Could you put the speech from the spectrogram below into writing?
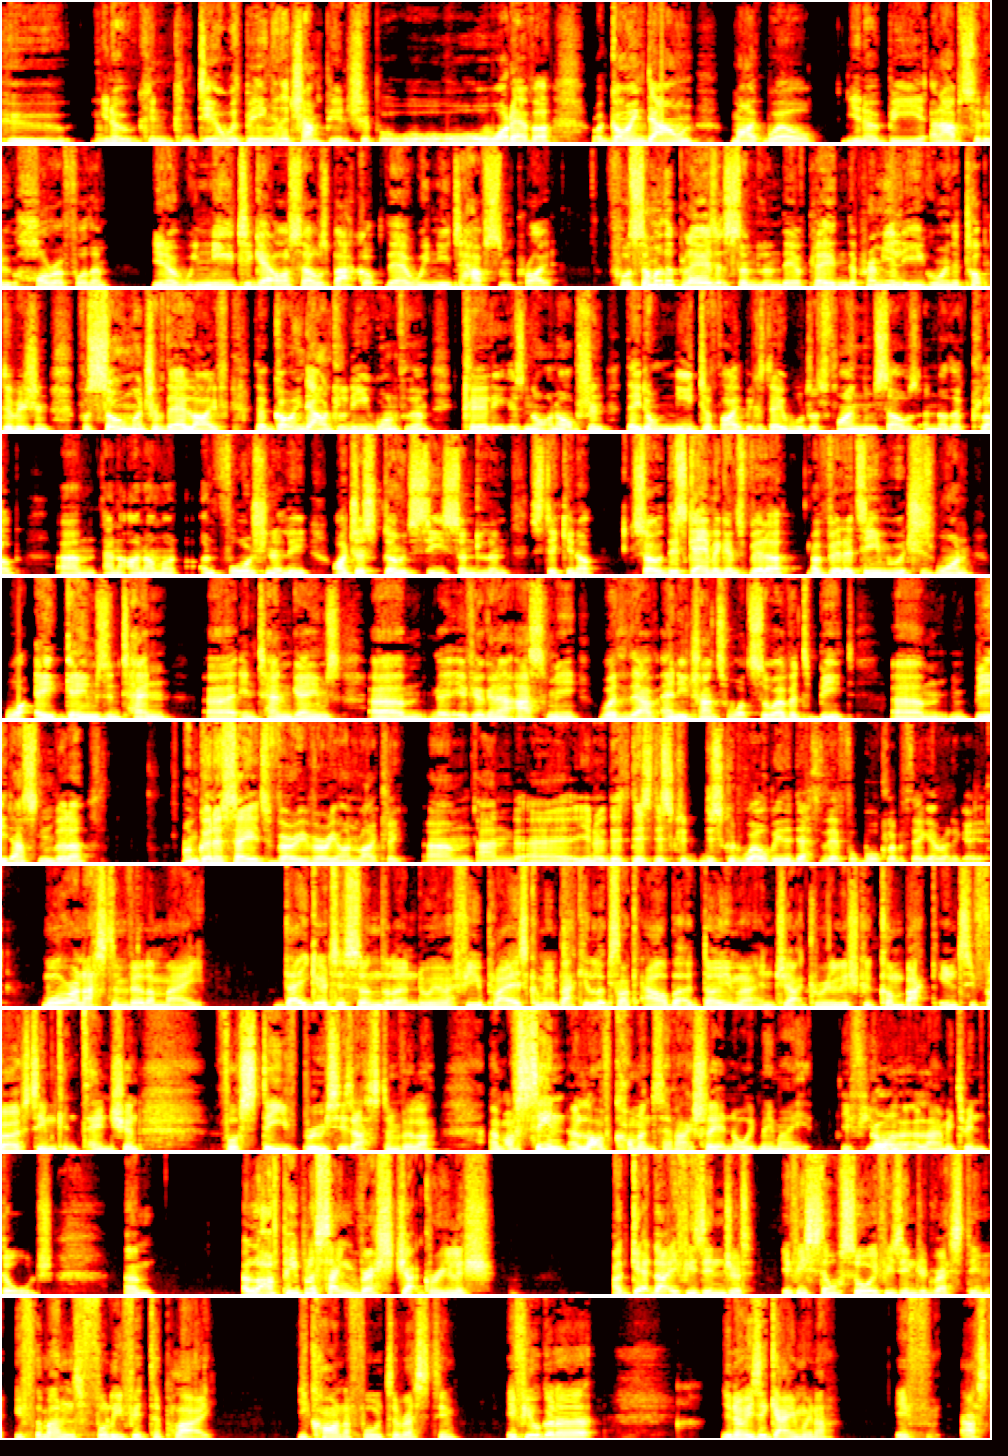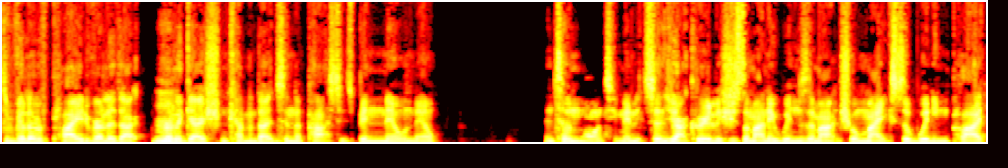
who you know can can deal with being in the championship or or, or, or whatever, going down might well you know be an absolute horror for them. You know, we need to get ourselves back up there. We need to have some pride. For some of the players at Sunderland, they have played in the Premier League or in the top division for so much of their life that going down to League One for them clearly is not an option. They don't need to fight because they will just find themselves another club. Um, and, and I'm, unfortunately, I just don't see Sunderland sticking up. So this game against Villa, a Villa team which has won what eight games in ten uh, in ten games. Um, if you're going to ask me whether they have any chance whatsoever to beat um, beat Aston Villa, I'm going to say it's very, very unlikely. Um, and uh, you know, this, this this could this could well be the death of their football club if they get relegated. More on Aston Villa, mate. They go to Sunderland with a few players coming back. It looks like Albert Adomah and Jack Grealish could come back into first team contention for Steve Bruce's Aston Villa. Um, I've seen a lot of comments have actually annoyed me, mate. If you uh, allow me to indulge, um, a lot of people are saying rest Jack Grealish. I get that if he's injured. If he's still sore, if he's injured, rest him. If the man's fully fit to play, you can't afford to rest him. If you're gonna, you know, he's a game winner. If Aston Villa have played relega- Mm. relegation candidates in the past, it's been nil nil until 90 minutes, and Jack Grealish is the man who wins the match or makes the winning play.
